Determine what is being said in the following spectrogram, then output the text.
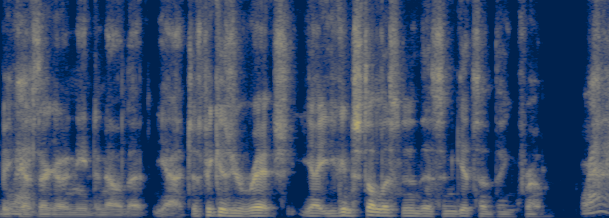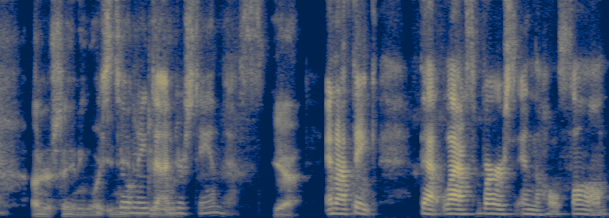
because Right. they're going to need to know that yeah, just because you're rich, yeah, you can still listen to this and get something from Right. understanding what you still need, need to, to understand this. Yeah. And I think that last verse in the whole psalm,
